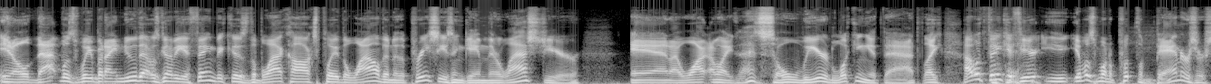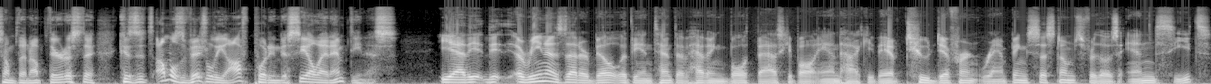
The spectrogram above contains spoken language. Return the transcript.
You know that was weird, but I knew that was going to be a thing because the Blackhawks played the Wild into the preseason game there last year, and I wa- I'm like, that's so weird looking at that. Like, I would think if you're, you, you almost want to put the banners or something up there just to, because it's almost visually off putting to see all that emptiness. Yeah, the, the arenas that are built with the intent of having both basketball and hockey, they have two different ramping systems for those end seats.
